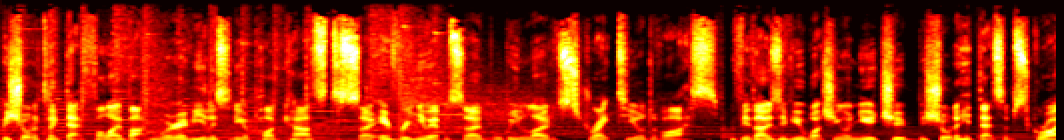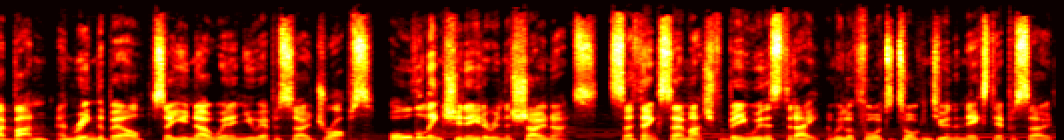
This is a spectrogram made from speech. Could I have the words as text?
Be sure to click that follow button wherever you listen to your podcasts so every new episode will be loaded straight to your device. For those of you watching on YouTube, be sure to hit that subscribe button and ring the bell so you know when a new episode drops. All the links you need are in the show notes. So thanks so much for being with us today, and we look forward to talking to you in the next episode.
